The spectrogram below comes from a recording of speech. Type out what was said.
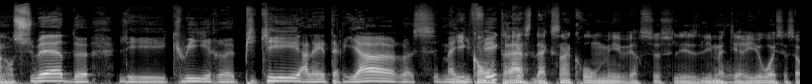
en Suède, les cuirs euh, piqués à l'intérieur, euh, c'est Les magnifique. contrastes d'accent chromé versus les, les matériaux, ouais, c'est ça,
